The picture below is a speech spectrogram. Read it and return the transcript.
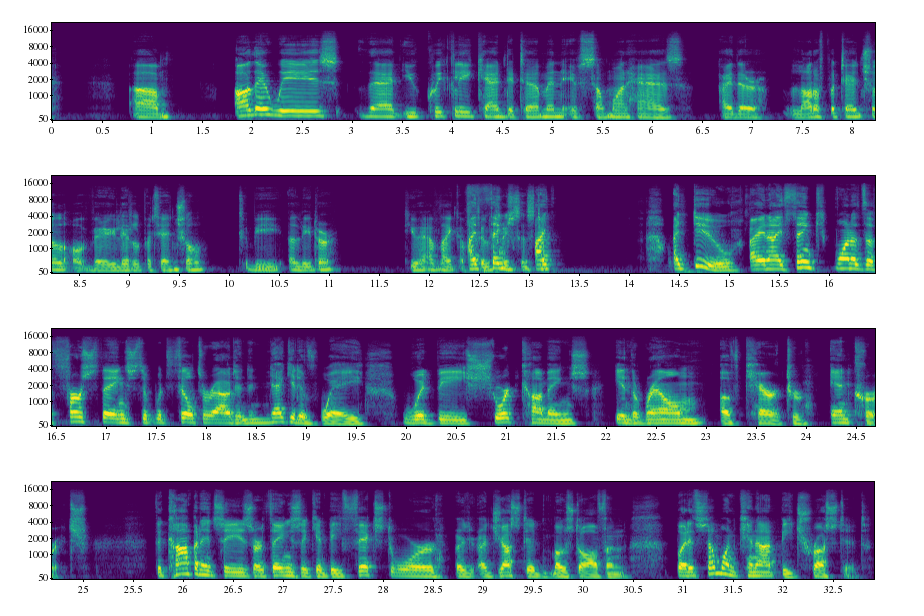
um, are there ways that you quickly can determine if someone has either a lot of potential or very little potential? to be a leader? Do you have like a filtering I think, system? I, I do. and I think one of the first things that would filter out in a negative way would be shortcomings in the realm of character and courage. The competencies are things that can be fixed or, adjusted most often. But if someone cannot be trusted,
